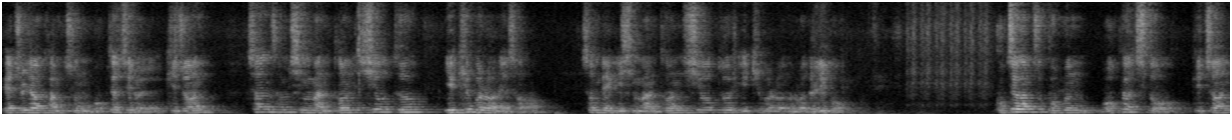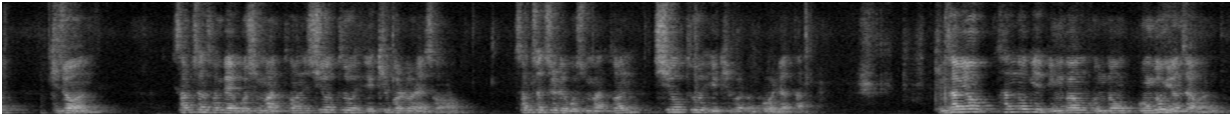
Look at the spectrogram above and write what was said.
배출량 감축 목표치를 기존 1030만 톤 CO2 이큐벌런에서 1120만 톤 CO2 이큐벌런으로 늘리고 국제 감축 부분 목표치도 기존 기존 3,350만 톤 CO2 이큐벌런에서 3,750만 톤 CO2 이큐벌런으로 올렸다. 김상현 탄노기 민간 공동, 공동위원장은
